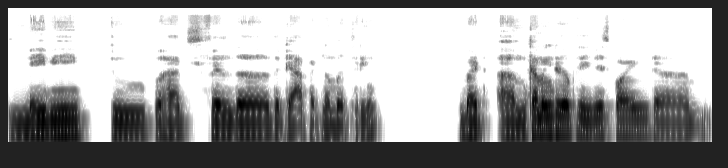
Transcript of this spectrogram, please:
Maybe to perhaps fill the, the gap at number three. But um, coming to your previous point, um,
